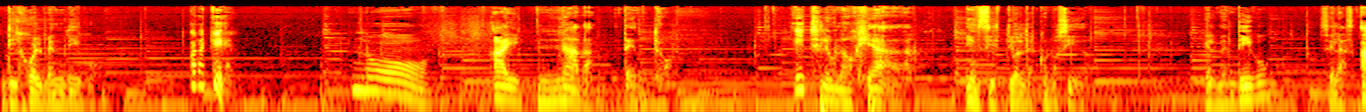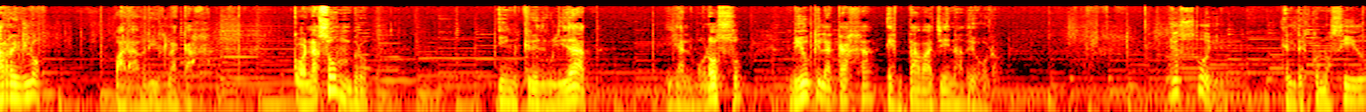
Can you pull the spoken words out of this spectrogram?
dijo el mendigo. ¿Para qué? No hay nada dentro. Échale una ojeada, insistió el desconocido. El mendigo se las arregló para abrir la caja. Con asombro, incredulidad y alborozo, vio que la caja estaba llena de oro. Yo soy el desconocido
